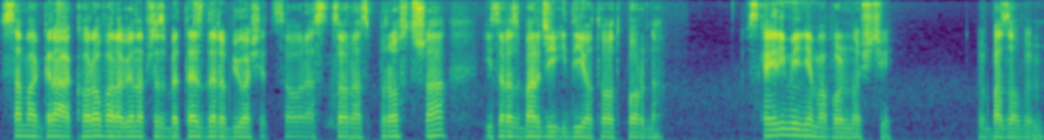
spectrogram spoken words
sama gra korowa robiona przez Bethesdę robiła się coraz, coraz prostsza i coraz bardziej idiotoodporna. W Skyrimie nie ma wolności w bazowym.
